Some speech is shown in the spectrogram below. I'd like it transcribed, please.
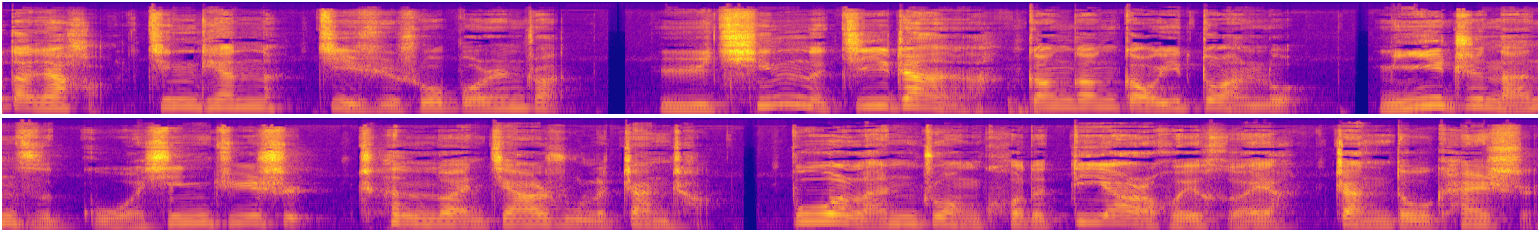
大家好，今天呢继续说《博人传》，与亲的激战啊，刚刚告一段落。迷之男子果心居士趁乱加入了战场，波澜壮阔的第二回合呀，战斗开始。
